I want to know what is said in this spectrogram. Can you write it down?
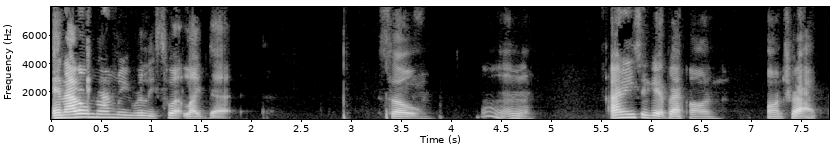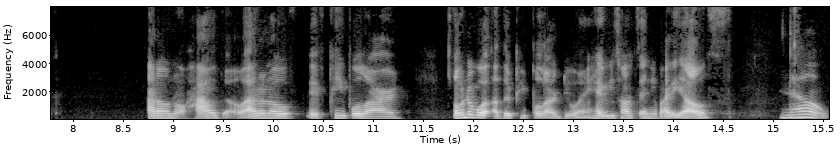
and I don't normally really sweat like that. So, mm-mm. I need to get back on on track. I don't know how though. I don't know if, if people are. I wonder what other people are doing. Have you talked to anybody else? No.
